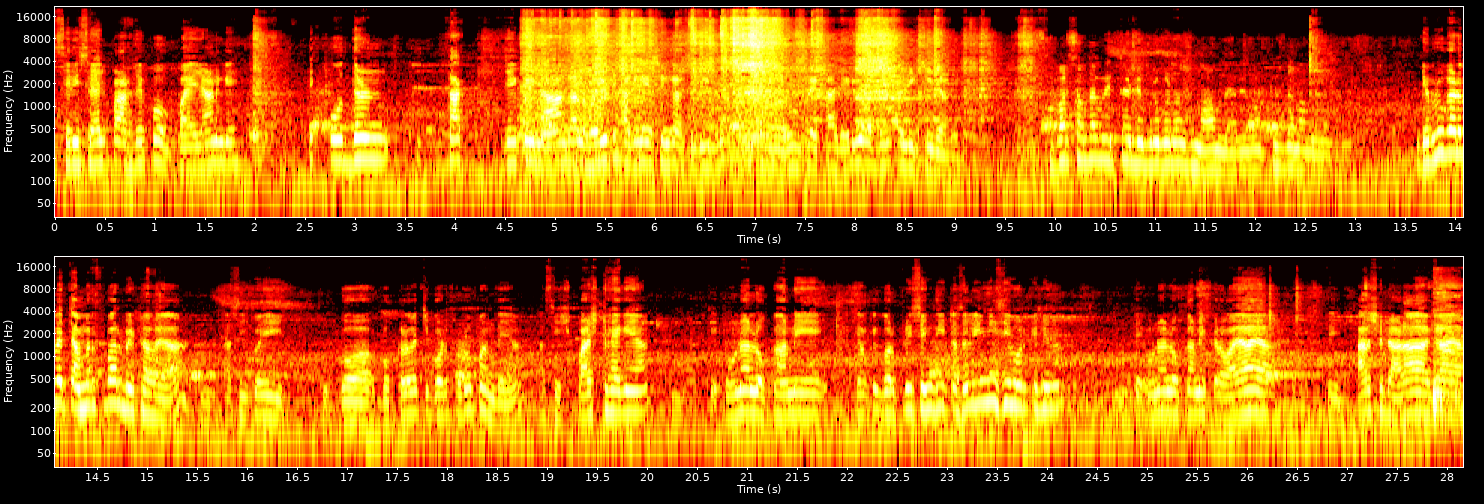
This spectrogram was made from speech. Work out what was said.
ਸ੍ਰੀ ਸਹਿਜ ਪਾਠ ਦੇ ਭੋਗ ਪਾਏ ਜਾਣਗੇ। ਤੇ ਉਦਣ ਤੱਕ ਜੇ ਕੋਈ ਨਾ ਗੱਲ ਹੋਈ ਤੇ ਅਗਲੇ ਸੰਘਰਸ਼ ਦੀ ਰੂਪਰੇਖਾ ਜਿਹੜੀ ਉਹ ਲਿਖੀ ਜਾਵੇਗੀ ਪਰ ਸਭ ਦਾ ਵਿੱਚ ਡਿਬਰੂਗੜ੍ਹ ਦਾ ਨਾਮ ਲੈ ਰਹੇ ਹੋ ਕਿਸ ਦਾ ਨਾਮ ਲੈਣਾ ਚਾਹੁੰਦੇ ਡਿਬਰੂਗੜ੍ਹ ਵਿੱਚ ਅੰਮ੍ਰਿਤਪਾਲ ਬੈਠਾ ਹੋਇਆ। ਅਸੀਂ ਕੋਈ ਬੁੱਕਲ ਵਿੱਚ ਗੁੜ ਥੋੜੋ ਪਾਉਂਦੇ ਆ ਅਸੀਂ ਸਪਸ਼ਟ ਹੈਗੇ ਆ ਕਿ ਉਹਨਾਂ ਲੋਕਾਂ ਨੇ ਕਿਉਂਕਿ ਗੁਰਪ੍ਰੀਤ ਸਿੰਘ ਦੀ ਤਸਲੀ ਨਹੀਂ ਸੀ ਹੋਰ ਕਿਸੇ ਨਾਲ ਤੇ ਉਹਨਾਂ ਲੋਕਾਂ ਨੇ ਕਰਵਾਇਆ ਆ। ਤੇ ਅਰਸ਼ ਡਾਲਾ ਹੈਗਾ ਆ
